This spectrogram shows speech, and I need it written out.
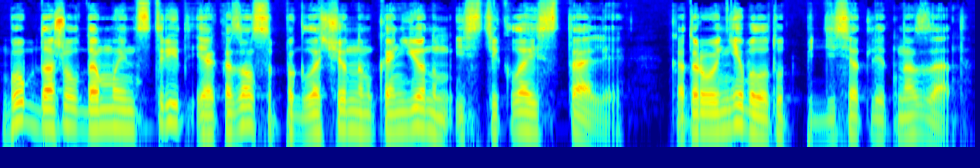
Боб дошел до Мейн-стрит и оказался поглощенным каньоном из стекла и стали – которого не было тут 50 лет назад.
